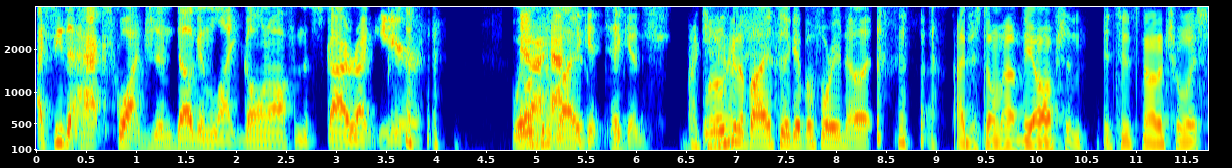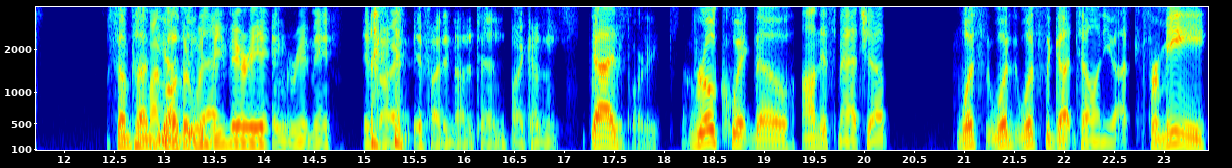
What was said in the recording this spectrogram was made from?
I see the hack squat Jim Duggan light going off in the sky right here, Will's and I gonna have buy to it. get tickets. I Will's gonna buy a ticket before you know it. I just don't have the option. It's it's not a choice. Sometimes My you mother would that. be very angry at me if I if I did not attend my cousin's Guys, party. So. real quick though on this matchup what's what what's the gut telling you for me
